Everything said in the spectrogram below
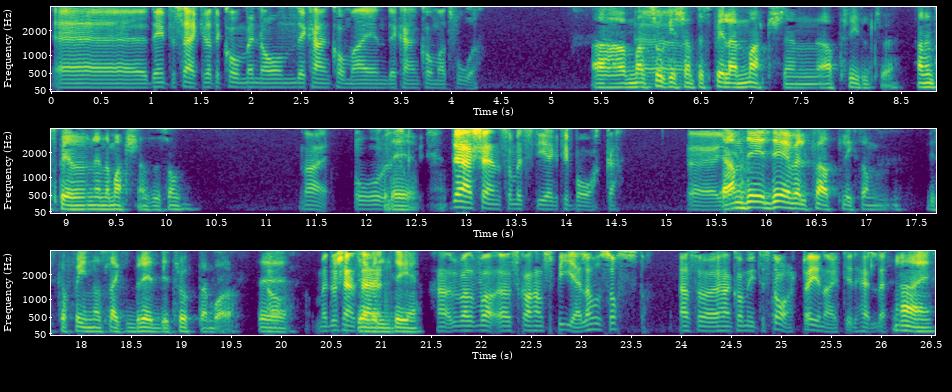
eh, det är inte säkert att det kommer någon, det kan komma en, det kan komma två. Uh, Mandzukic Eh. har inte spelat en match sedan april tror jag. Han har inte spelat en enda match den säsongen. Nej. Och det, här känns som ett steg tillbaka. Eh, ja, men det, det är väl för att liksom, vi ska få in någon slags bredd i truppen bara. Det, ja. Men då känns det det, är väl det. han, vad, vad, ska han spela hos oss då? Alltså han kommer ju inte starta United heller. Nej,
